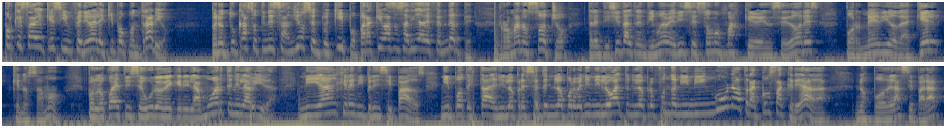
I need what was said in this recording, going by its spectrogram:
Porque sabe que es inferior al equipo contrario. Pero en tu caso tienes a Dios en tu equipo. ¿Para qué vas a salir a defenderte? Romanos 8, 37 al 39 dice, somos más que vencedores por medio de aquel que nos amó. Por lo cual estoy seguro de que ni la muerte ni la vida, ni ángeles ni principados, ni potestades, ni lo presente ni lo porvenir, ni lo alto ni lo profundo, ni ninguna otra cosa creada nos podrá separar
